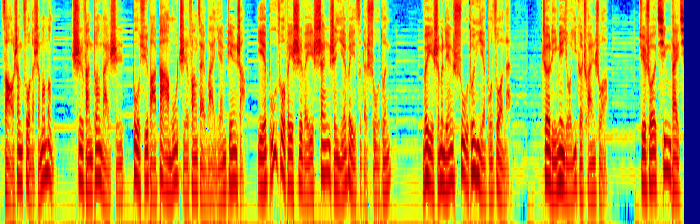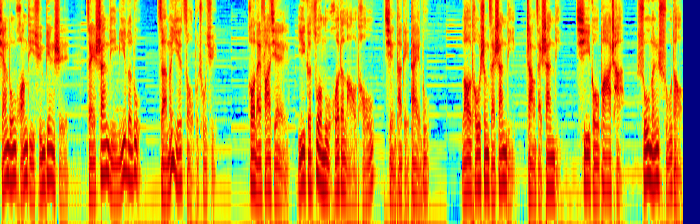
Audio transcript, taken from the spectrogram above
早上做了什么梦；吃饭端碗时不许把大拇指放在碗沿边上，也不做被视为山神爷位子的树墩。为什么连树墩也不做呢？这里面有一个传说。据说清代乾隆皇帝巡边时，在山里迷了路，怎么也走不出去。后来发现一个做木活的老头，请他给带路。老头生在山里，长在山里，七沟八岔，熟门熟道，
